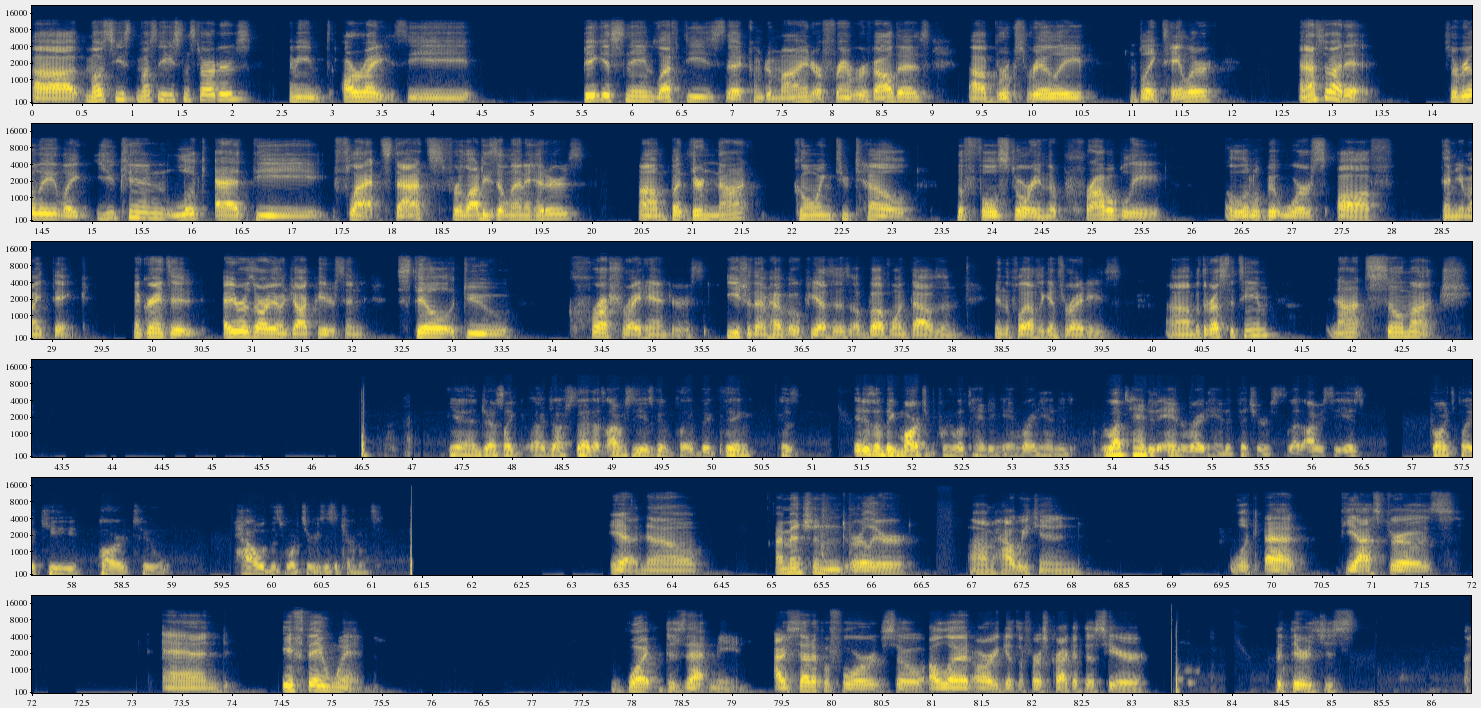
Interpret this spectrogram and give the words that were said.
uh, most most of the Houston starters, I mean, are righties. The biggest named lefties that come to mind are Framber Valdez, uh, Brooks Raley, and Blake Taylor. And that's about it. So really, like you can look at the flat stats for a lot of these Atlanta hitters, um, but they're not going to tell the full story, and they're probably a little bit worse off than you might think. Now, granted, Eddie Rosario and Joc Pederson still do crush right-handers. Each of them have OPSs above 1,000 in the playoffs against righties. Um, but the rest of the team, not so much. Yeah, and just like uh, Josh said, that's obviously is going to play a big thing because it is a big margin between left-handed and right-handed, left-handed and right-handed pitchers. So that obviously is going to play a key part to how this World Series is determined. Yeah. Now, I mentioned earlier um, how we can look at the Astros and if they win, what does that mean? I said it before, so I'll let Ari get the first crack at this here. But there's just,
